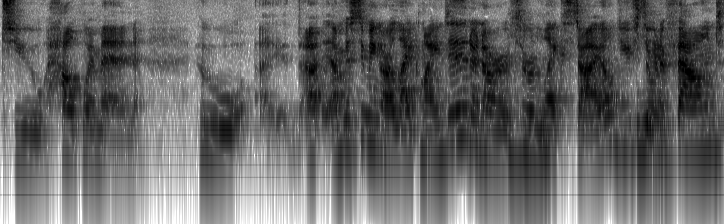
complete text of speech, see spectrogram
to help women who uh, I'm assuming are like-minded and are sort of like styled. You've sort Yeah. of found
